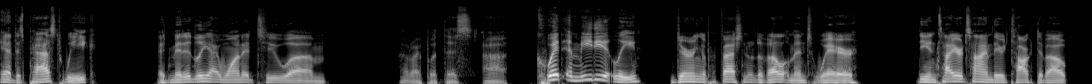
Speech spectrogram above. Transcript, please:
yeah, this past week, admittedly, I wanted to um, how do I put this? Uh, quit immediately during a professional development where the entire time they talked about.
